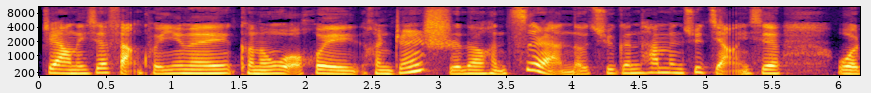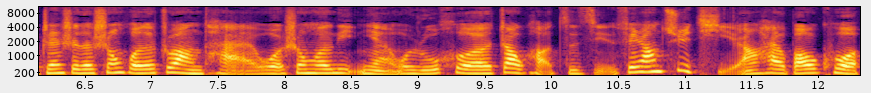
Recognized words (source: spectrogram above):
这样的一些反馈，因为可能我会很真实的、很自然的去跟他们去讲一些我真实的生活的状态、我生活理念、我如何照顾好自己，非常具体，然后还有包括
